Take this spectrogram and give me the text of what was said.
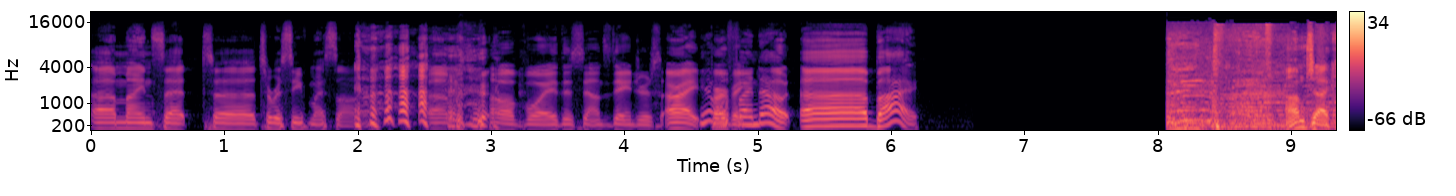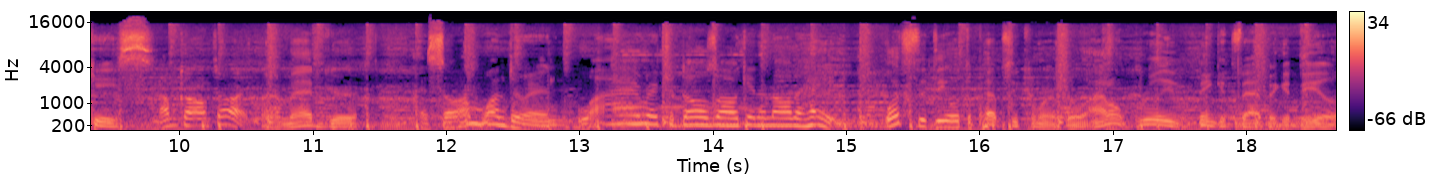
uh, mindset to to receive my song. um, oh boy, this sounds dangerous. All right, yeah, perfect. we'll find out. Uh, bye. I'm Jackie's. I'm Carl Tart. I'm Edgar. And so I'm wondering why Rachel Dolezal getting all the hate? What's the deal with the Pepsi commercial? I don't really think it's that big a deal.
